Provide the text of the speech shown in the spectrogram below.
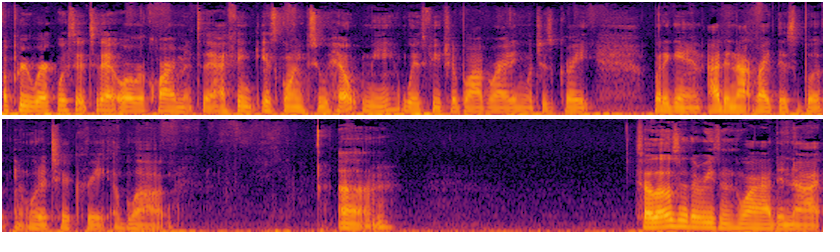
a prerequisite to that or a requirement to that. I think it's going to help me with future blog writing, which is great. But again, I did not write this book in order to create a blog. Um, so those are the reasons why I did not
